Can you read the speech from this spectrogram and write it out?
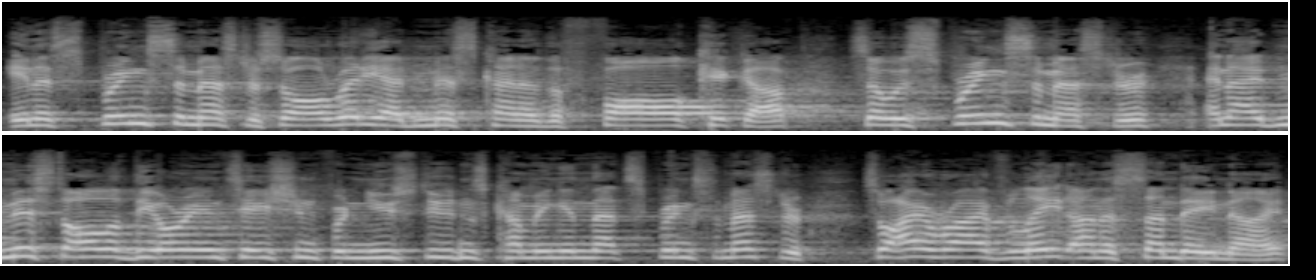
in a spring semester, so already I'd missed kind of the fall kickoff. So it was spring semester, and I'd missed all of the orientation for new students coming in that spring semester. So I arrived late on a Sunday night.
